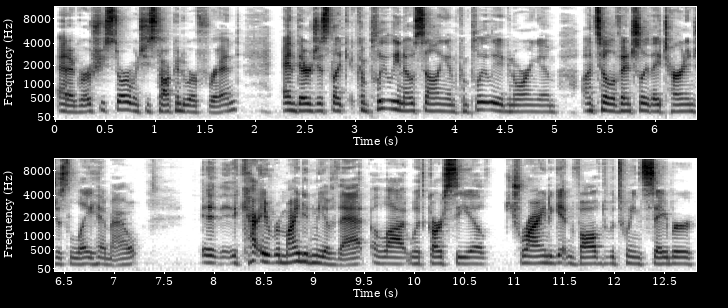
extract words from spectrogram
at a grocery store when she's talking to her friend, and they're just like completely no selling him, completely ignoring him until eventually they turn and just lay him out it, it, it reminded me of that a lot with Garcia trying to get involved between Sabre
